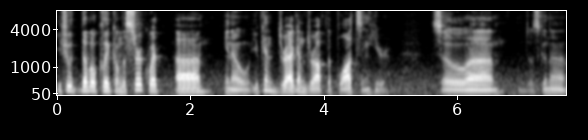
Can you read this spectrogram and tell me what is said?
If you double click on the circuit, uh, you know, you can drag and drop the plots in here. So uh, I'm just gonna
